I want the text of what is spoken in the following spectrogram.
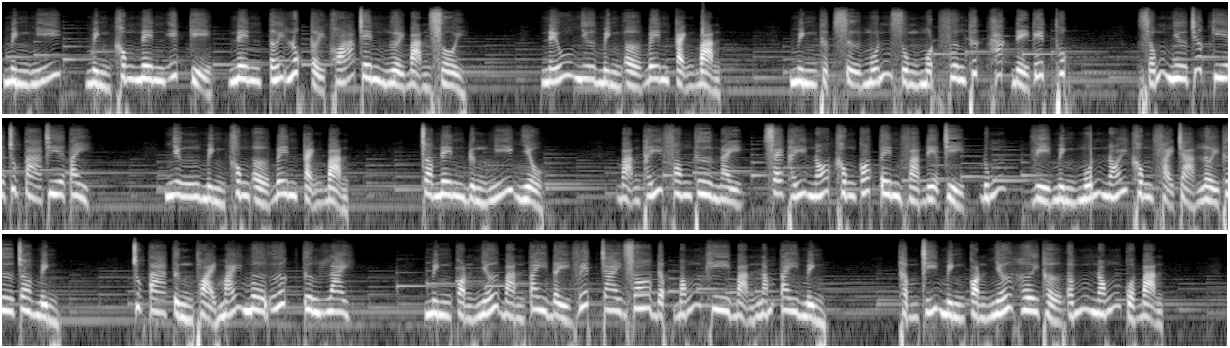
mình nghĩ, mình không nên ích kỷ, nên tới lúc cởi khóa trên người bạn rồi. Nếu như mình ở bên cạnh bạn, mình thực sự muốn dùng một phương thức khác để kết thúc. Giống như trước kia chúng ta chia tay. Nhưng mình không ở bên cạnh bạn, cho nên đừng nghĩ nhiều. Bạn thấy phong thư này, sẽ thấy nó không có tên và địa chỉ, đúng, vì mình muốn nói không phải trả lời thư cho mình. Chúng ta từng thoải mái mơ ước tương lai mình còn nhớ bàn tay đầy vết chai do đập bóng khi bạn nắm tay mình. Thậm chí mình còn nhớ hơi thở ấm nóng của bạn.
